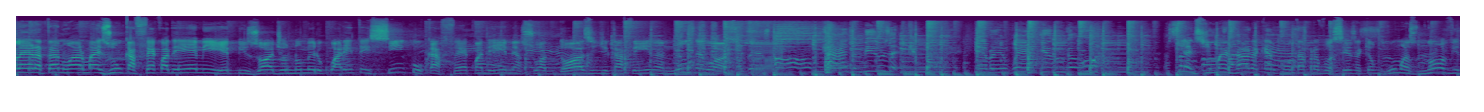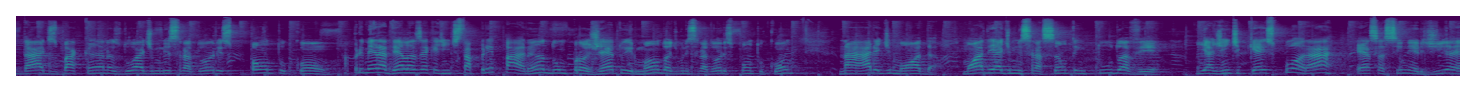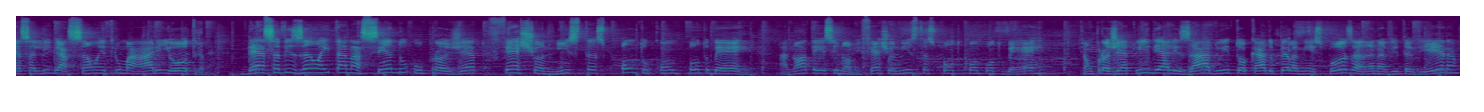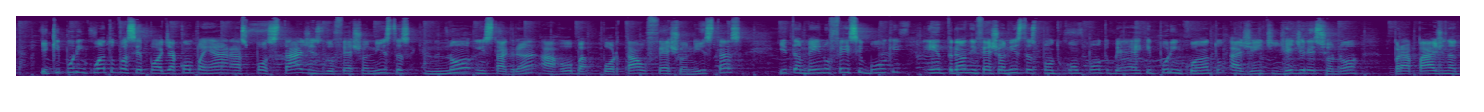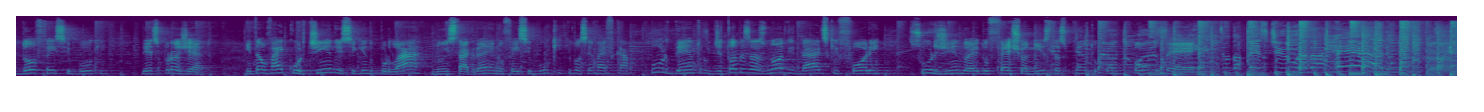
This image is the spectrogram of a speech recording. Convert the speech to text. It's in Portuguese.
Galera, tá no ar mais um Café com ADM, episódio número 45. Café com ADM, a sua dose de cafeína nos negócios. E antes de mais nada, quero contar para vocês aqui algumas novidades bacanas do administradores.com. A primeira delas é que a gente está preparando um projeto irmão do administradores.com na área de moda. Moda e administração tem tudo a ver e a gente quer explorar essa sinergia, essa ligação entre uma área e outra. Dessa visão aí está nascendo o projeto fashionistas.com.br. Anota esse nome, fashionistas.com.br. É um projeto idealizado e tocado pela minha esposa, Ana Vita Vieira, e que por enquanto você pode acompanhar as postagens do Fashionistas no Instagram, arroba portal Fashionistas, e também no Facebook, entrando em fashionistas.com.br, que por enquanto a gente redirecionou para a página do Facebook desse projeto. Então vai curtindo e seguindo por lá no Instagram e no Facebook que você vai ficar por dentro de todas as novidades que forem surgindo aí do fashionistas.com.br.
